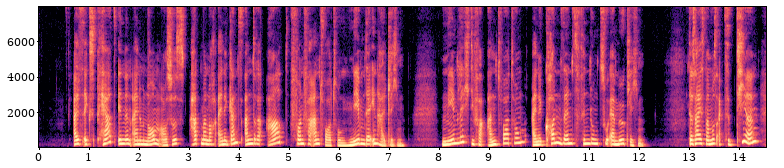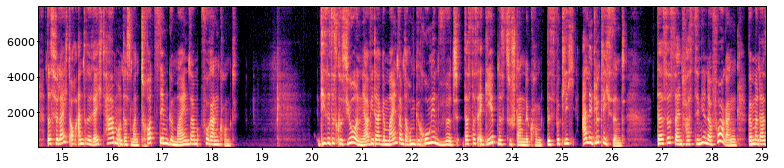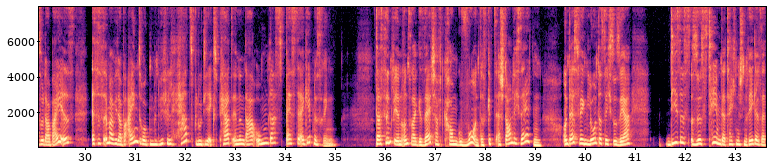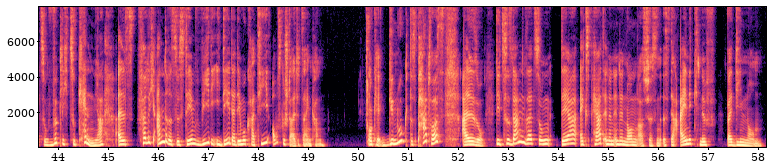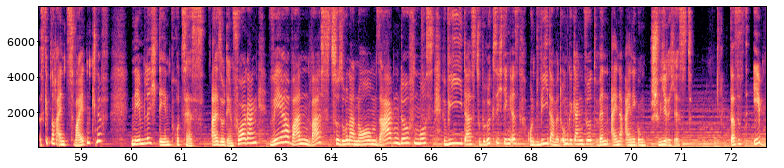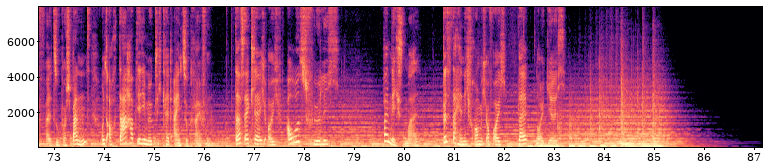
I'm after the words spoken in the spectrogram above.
als Expertin in einem Normenausschuss hat man noch eine ganz andere Art von Verantwortung neben der inhaltlichen, nämlich die Verantwortung, eine Konsensfindung zu ermöglichen. Das heißt, man muss akzeptieren, dass vielleicht auch andere Recht haben und dass man trotzdem gemeinsam vorankommt diese Diskussion, ja, wie da gemeinsam darum gerungen wird, dass das Ergebnis zustande kommt, bis wirklich alle glücklich sind. Das ist ein faszinierender Vorgang. Wenn man da so dabei ist, es ist immer wieder beeindruckend, mit wie viel Herzblut die ExpertInnen da um das beste Ergebnis ringen. Das sind wir in unserer Gesellschaft kaum gewohnt. Das gibt's erstaunlich selten. Und deswegen lohnt es sich so sehr, dieses System der technischen Regelsetzung wirklich zu kennen, ja, als völlig anderes System, wie die Idee der Demokratie ausgestaltet sein kann. Okay, genug des Pathos. Also, die Zusammensetzung der ExpertInnen in den Normenausschüssen ist der eine Kniff bei DIN-Normen. Es gibt noch einen zweiten Kniff, nämlich den Prozess. Also den Vorgang, wer wann was zu so einer Norm sagen dürfen muss, wie das zu berücksichtigen ist und wie damit umgegangen wird, wenn eine Einigung schwierig ist. Das ist ebenfalls super spannend und auch da habt ihr die Möglichkeit einzugreifen. Das erkläre ich euch ausführlich beim nächsten Mal. Bis dahin, ich freue mich auf euch. Bleibt neugierig.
